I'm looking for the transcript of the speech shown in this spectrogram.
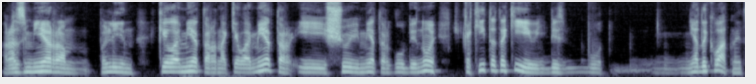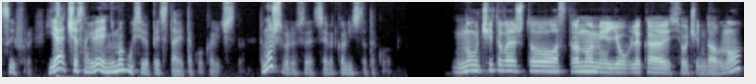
размером, блин, километр на километр и еще и метр глубиной. Какие-то такие без, вот, неадекватные цифры. Я, честно говоря, не могу себе представить такое количество. Ты можешь представить себе количество такое? Ну, учитывая, что астрономией я увлекаюсь очень давно,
